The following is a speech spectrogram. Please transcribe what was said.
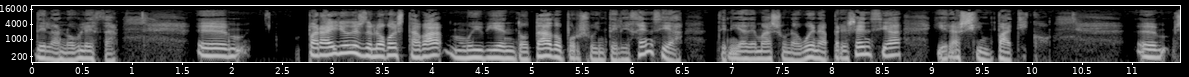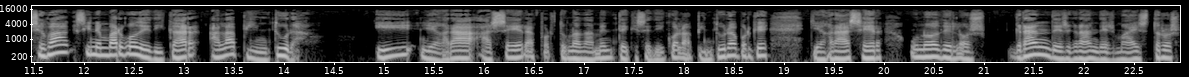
de la nobleza. Em, para ello, desde luego, estaba muy bien dotado por su inteligencia, tenía además una buena presencia y era simpático. Em, se va, sin embargo, a dedicar a la pintura, y llegará a ser, afortunadamente que se dedicó a la pintura, porque llegará a ser uno de los grandes, grandes maestros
